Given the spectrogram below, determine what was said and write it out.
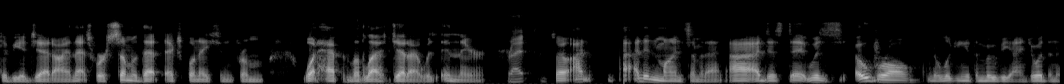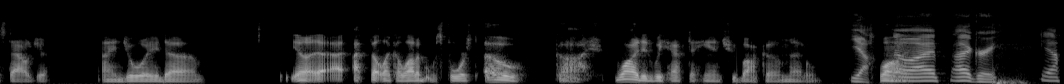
to be a Jedi, and that's where some of that explanation from what happened with the Last Jedi was in there. Right. So I I didn't mind some of that. I, I just it was overall, you know, looking at the movie, I enjoyed the nostalgia. I enjoyed, um, you know, I, I felt like a lot of it was forced. Oh gosh, why did we have to hand Chewbacca a medal? Yeah. Why? No, I I agree. Yeah.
